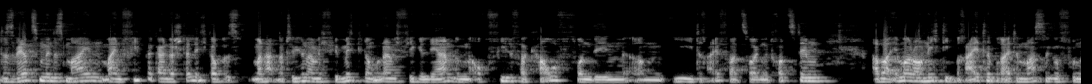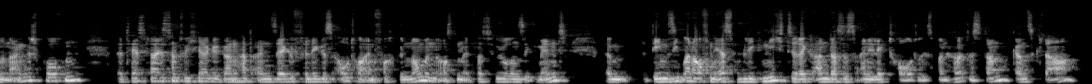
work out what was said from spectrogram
das wäre zumindest mein, mein Feedback an der Stelle. Ich glaube, es, man hat natürlich unheimlich viel mitgenommen, unheimlich viel gelernt und auch viel verkauft von den ähm, i3-Fahrzeugen. Trotzdem aber immer noch nicht die breite, breite Masse gefunden und angesprochen. Äh, Tesla ist natürlich hergegangen, hat ein sehr gefälliges Auto einfach genommen aus einem etwas höheren Segment. Ähm, dem sieht man auf den ersten Blick nicht direkt an, dass es ein Elektroauto ist. Man hört es dann ganz klar.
